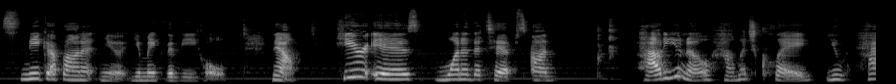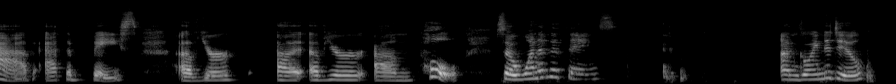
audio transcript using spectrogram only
sneak up on it and you you make the V hole. Now here is one of the tips on how do you know how much clay you have at the base of your uh, of your um, hole. So one of the things I'm going to do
